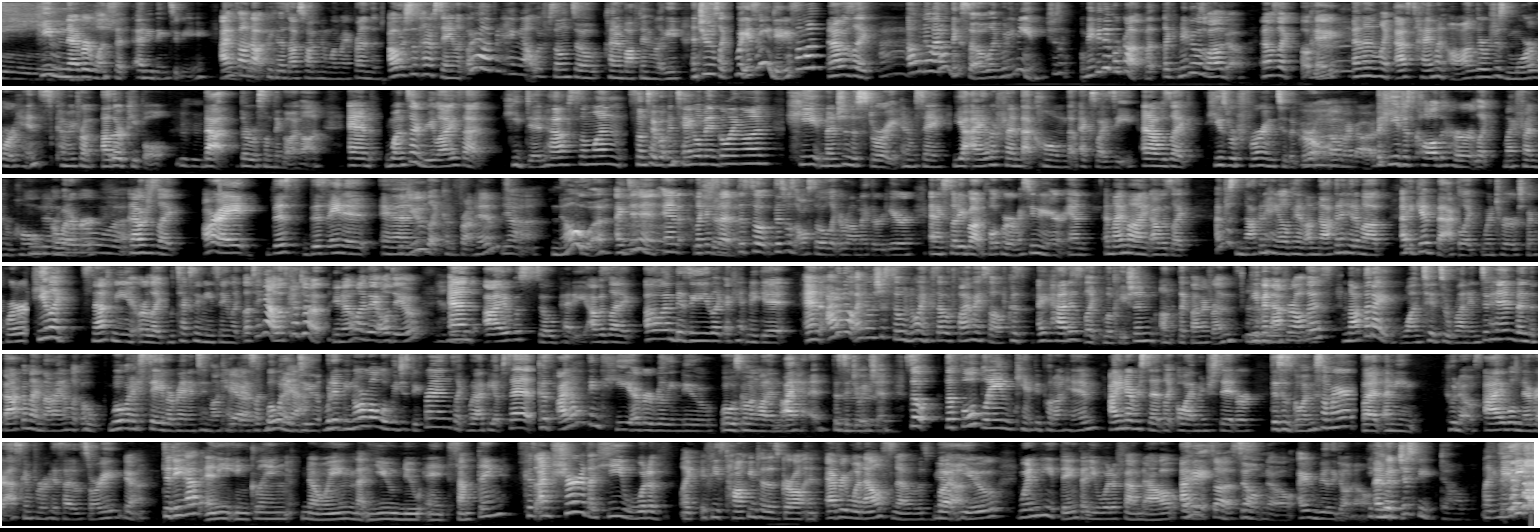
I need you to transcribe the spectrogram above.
He never once said anything to me. I found out because I was talking to one of my friends and I was just kind of saying like, oh yeah, I've been hanging out with so and so kind of often lately. And she was like, wait, isn't he dating someone? And I was like, Ah. Oh no, I don't think so. Like, what do you mean? She's like, well, maybe they broke up, but like maybe it was a while ago. And I was like, okay. And then like as time went on, there was just more and more hints coming from other people Mhm. that there was something going on. And once I realized that he did have someone, some type of entanglement going on, he mentioned a story and was saying, Yeah, I have a friend back home that XYZ. And I was like, He's referring to the girl. Oh my gosh. But he just called her like my friend from home or whatever. And I was just like, all right, this this ain't it. And Did you like confront him? Yeah. no, I didn't. And like I You said, this so this was also like around my third year, and I studied about folklore my senior year. And in my mind, I was like, I'm just not gonna hang out with him. I'm not gonna hit him up. I get back like winter or spring quarter. He like snapped me or like was texting me saying like, let's hang out, let's catch up. You know, like they all do. And I was so petty. I was like, oh, I'm busy. Like, I can't make it. And I don't know. And it was just so annoying because I would find myself, because I had his like location on like by my friends, even Uh-huh. after all this. Not that I wanted to run into him, but in the back of my mind, I'm like, oh, what would I say if I ran into him on campus? Yeah. Like, what would Yeah. I do? Would it be normal? Would we just be friends? Like, would I be upset? Because I don't think he ever really knew what was going on in my head, the situation. So the full blame can't be put on him. I never said like, oh, I'm interested or this is going somewhere. But I mean, who knows? I will never ask him for his side of the story. Yeah. Did he have any inkling knowing that you knew any, something? Because I'm sure that he would have, like, if he's talking to this girl and everyone else knows but Yeah. you, wouldn't he think that you would have found out? I sus. don't know. I really don't know. He And- could just be dumb. Like, maybe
